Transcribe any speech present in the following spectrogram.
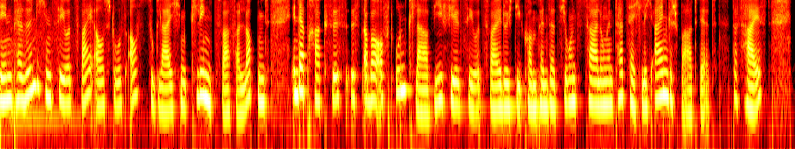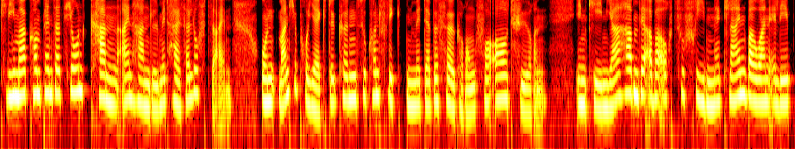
Den persönlichen CO2-Ausstoß auszugleichen klingt zwar verlockend, in der Praxis ist aber oft unklar, wie viel CO2 durch die Kompensationszahlungen tatsächlich eingespart wird. Das heißt, Klimakompensation kann ein Handel mit heißer Luft sein. Und manche Projekte können zu Konflikten mit der Bevölkerung vor Ort führen. In Kenia haben wir aber auch zufriedene Kleinbauern erlebt,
